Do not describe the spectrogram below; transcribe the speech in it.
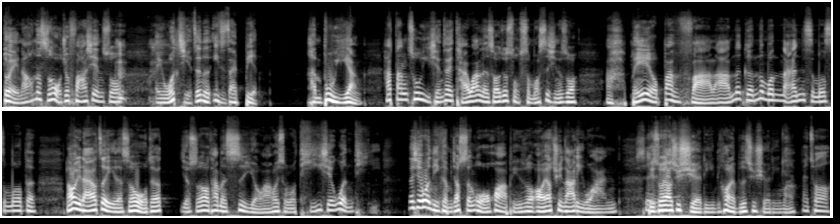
对，然后那时候我就发现说，哎、我姐真的一直在变，很不一样。她当初以前在台湾的时候，就说什么事情都说啊没有办法啦，那个那么难什么什么的。然后一来到这里的时候，我觉得有时候他们室友啊，会什么提一些问题，那些问题可能比较生活化，比如说哦要去哪里玩，是比如说要去雪梨，你后来不是去雪梨吗？没错，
